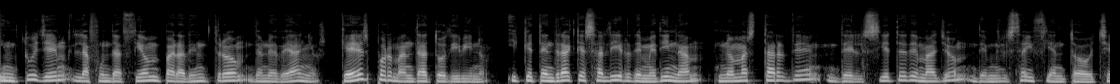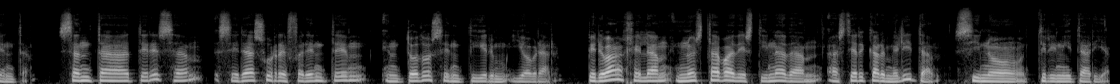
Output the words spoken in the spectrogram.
intuye la fundación para dentro de nueve años, que es por mandato divino, y que tendrá que salir de Medina no más tarde del 7 de mayo de 1680. Santa Teresa será su referente en todo sentir y obrar. Pero Ángela no estaba destinada a ser carmelita, sino trinitaria.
